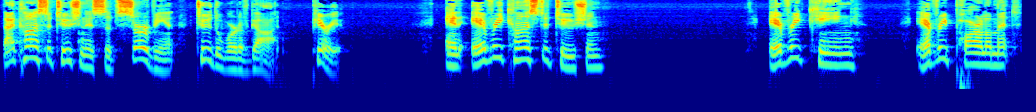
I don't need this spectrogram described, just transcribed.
That Constitution is subservient to the Word of God, period. And every Constitution, every king, every parliament,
